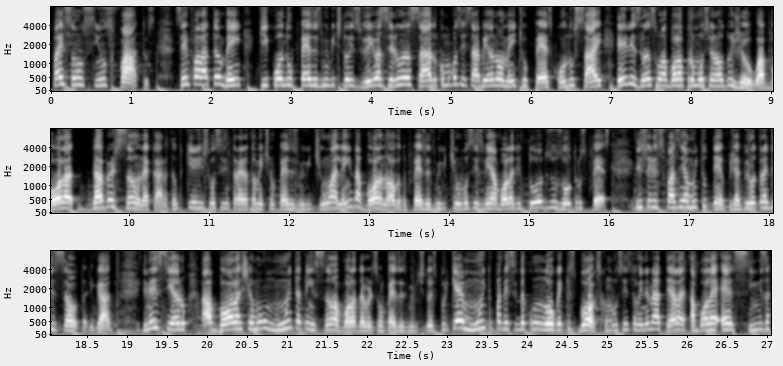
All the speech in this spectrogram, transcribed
mas são sim os fatos. Sem falar também que quando o PES 2022 veio a ser lançado, como vocês sabem, anualmente o PES quando sai, eles lançam a bola promocional do jogo, a bola da versão, né, cara? Tanto que se vocês entrarem atualmente no PES 2021, além da bola nova do PES 2021, vocês veem a bola de todos os outros PES. Isso eles fazem há muito tempo, já virou tradição, tá ligado? E nesse ano, a bola chamou muita atenção, a bola da versão PES 2022, porque é muito parecida com o logo Xbox. Como vocês estão vendo na tela, a bola é cinza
